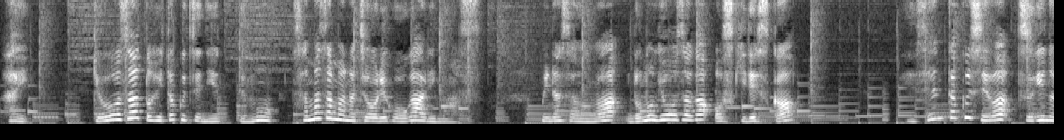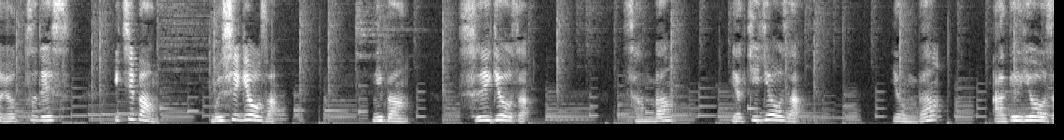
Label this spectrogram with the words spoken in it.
はい。餃子と一口に言っても様々な調理法があります。皆さんはどの餃子がお好きですか？選択肢は次の4つです。1番蒸し餃子。2番水餃子。3番。焼き餃子。4番。揚げ餃子。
